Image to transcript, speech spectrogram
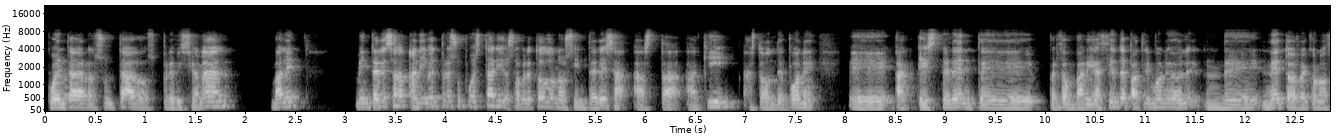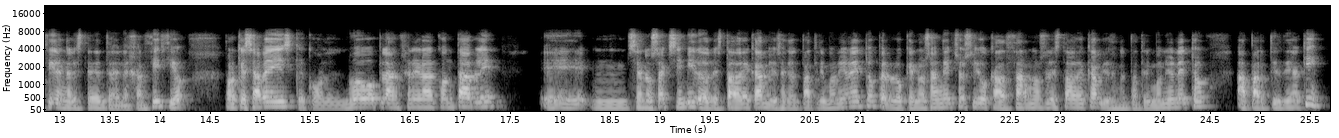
cuenta de resultados previsional, ¿vale? Me interesa a nivel presupuestario, sobre todo nos interesa hasta aquí, hasta donde pone eh, excedente, perdón, variación de patrimonio de neto reconocida en el excedente del ejercicio, porque sabéis que con el nuevo plan general contable eh, mm, se nos ha eximido el estado de cambios en el patrimonio neto, pero lo que nos han hecho ha sido calzarnos el estado de cambios en el patrimonio neto a partir de aquí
